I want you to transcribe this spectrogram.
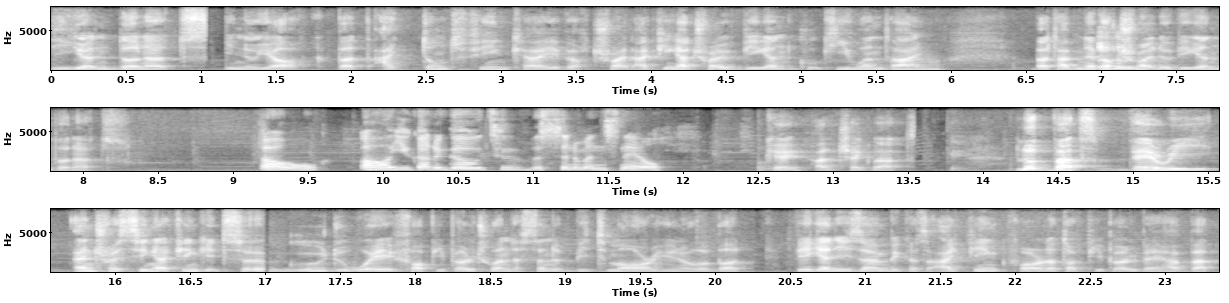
vegan donuts in New York, but I don't think I ever tried. I think I tried a vegan cookie one time, but I've never mm-hmm. tried a vegan donut. Oh, oh, you got to go to the cinnamon snail. Okay, I'll check that. Look, that's very interesting. I think it's a good way for people to understand a bit more, you know, about veganism because I think for a lot of people they have that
